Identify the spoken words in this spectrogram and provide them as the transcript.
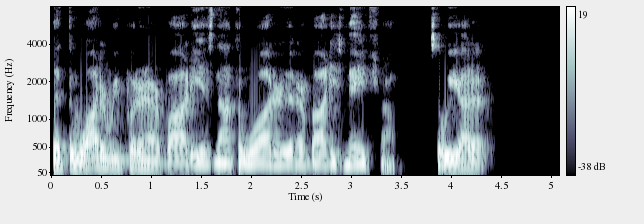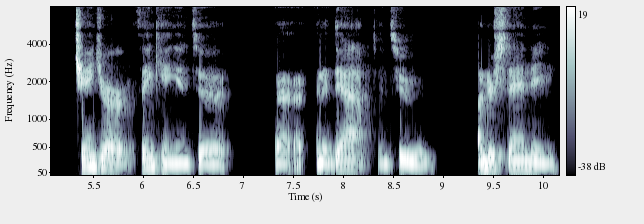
that the water we put in our body is not the water that our body's made from. So we got to change our thinking into uh, and adapt into understanding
